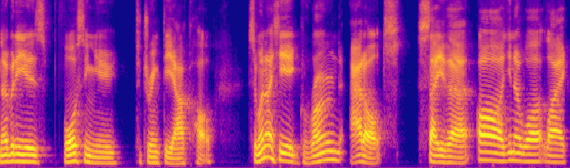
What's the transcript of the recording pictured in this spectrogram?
Nobody is forcing you to drink the alcohol. So when I hear grown adults say that, oh, you know what, like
